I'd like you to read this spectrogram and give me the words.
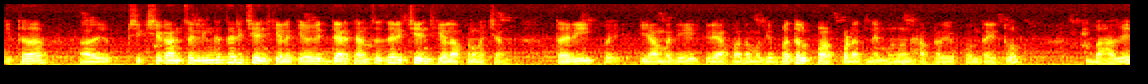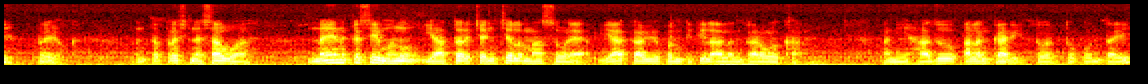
इथं शिक्षकांचं लिंग जरी चेंज केलं किंवा विद्यार्थ्यांचं जरी चेंज केलं आपण वचन तरी यामध्ये क्रियापदामध्ये बदल पडत नाही म्हणून हा प्रयोग कोणता येतो? भावे प्रयोग. नंतर प्रश्न सहावा नयन कसे म्हणू या तर चंचल मासोळ्या या काव्यपंक्तीतील अलंकार ओळखा. आणि हा जो अलंकार आहे तो तो कोणता आहे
